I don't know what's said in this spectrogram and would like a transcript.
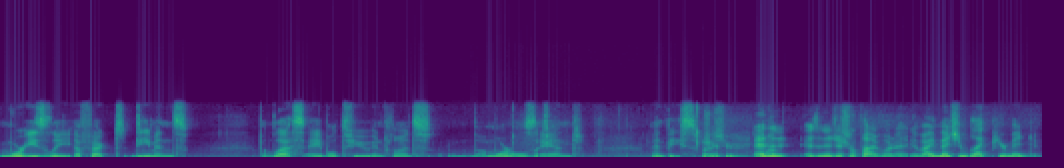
more easily affect demons but less able to influence mortals and and beasts. But Sure. And then, as an additional thought, what I, I mentioned Black Pyramid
